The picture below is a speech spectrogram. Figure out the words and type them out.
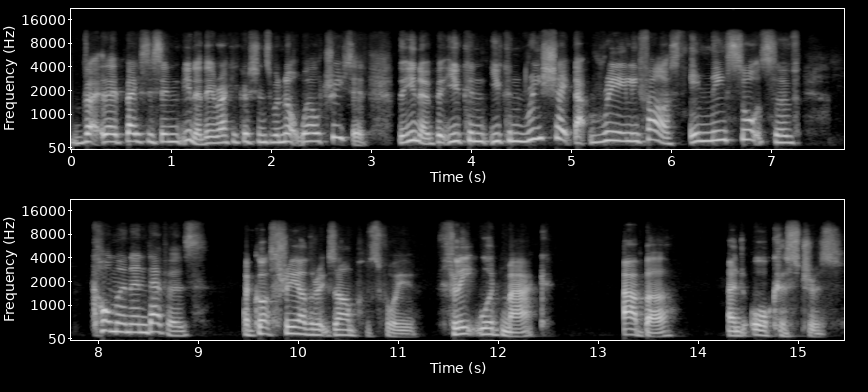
their basis in you know the iraqi christians were not well treated. But you know but you can you can reshape that really fast in these sorts of common endeavors. I've got three other examples for you. Fleetwood mac abba and orchestras.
